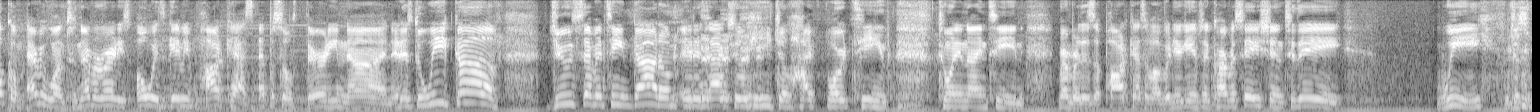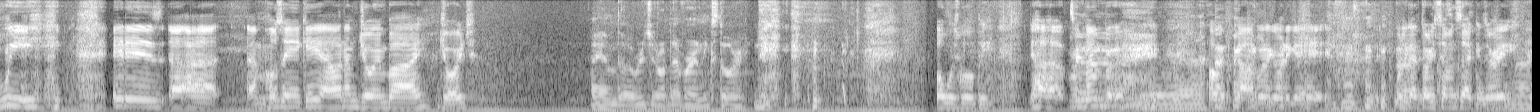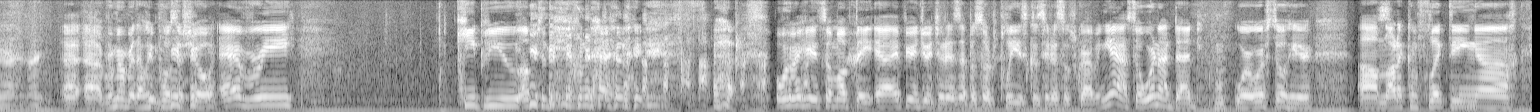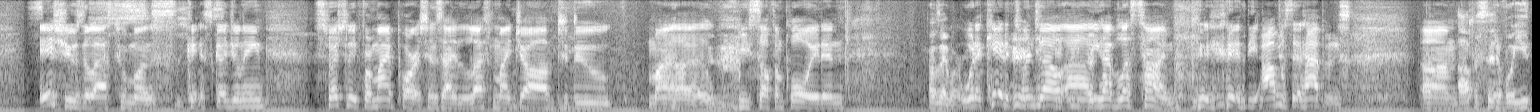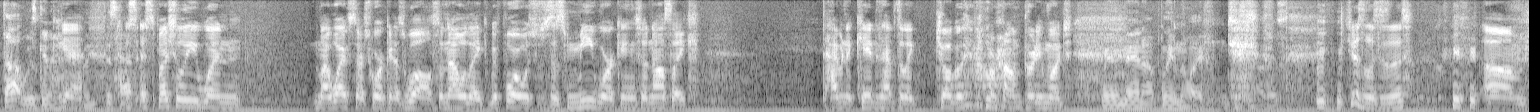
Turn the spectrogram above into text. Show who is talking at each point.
Speaker 1: Welcome everyone to Never Ready's Always Gaming Podcast, episode 39. It is the week of June 17th. Got 'em. It is actually July 14th, 2019. Remember, this is a podcast about video games and conversation. Today, we, just we, it is, uh, uh, I'm Jose A.K. And I'm joined by George.
Speaker 2: I am the original never ending story.
Speaker 1: Always will be. Uh, remember, oh God, we're gonna get hit. We only got 37 seconds, all right? uh, uh, remember that we post a show every keep you up to date on that. We're making some update. Uh, if you enjoyed today's episode please consider subscribing. Yeah so we're not dead. We're, we're still here. Um, a lot of conflicting uh, issues the last two months. Scheduling especially for my part since i left my job to do my uh, be self-employed and
Speaker 2: How's that work?
Speaker 1: with a kid it turns out uh, you have less time the opposite happens um,
Speaker 2: Opposite of what you thought was gonna
Speaker 1: yeah,
Speaker 2: happen. Happening.
Speaker 1: especially when my wife starts working as well. So now, like before, it was just me working. So now it's like having a kid and have to like juggle him around pretty much.
Speaker 2: Blame the man up. Blame the wife. You know this.
Speaker 1: Just listen to this. Um,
